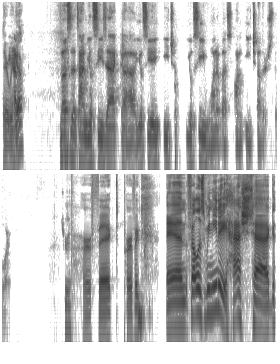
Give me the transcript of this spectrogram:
There we yep. go. Most of the time, you'll see Zach. Uh, you'll see each. You'll see one of us on each other's story. True. Perfect. Perfect. and fellas, we need a hashtag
